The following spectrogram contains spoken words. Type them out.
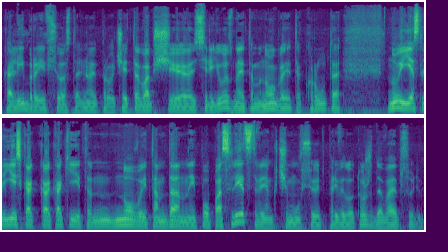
калибра и все остальное прочее. Это вообще серьезно, это много, это круто. Ну и если есть как, какие-то новые там данные по последствиям, к чему все это привело, тоже давай обсудим.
